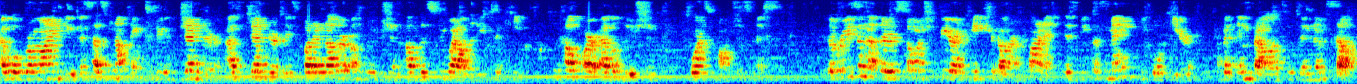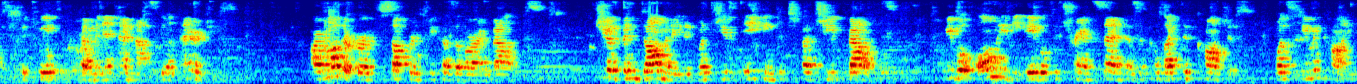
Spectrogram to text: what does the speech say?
I will remind you this has nothing to do with gender, as gender is but another illusion of this duality to keep to help our evolution towards consciousness. The reason that there is so much fear and hatred on our planet is because many people here have an imbalance within themselves between feminine and masculine energies. Our Mother Earth suffers because of our imbalance. She has been dominated when she is aching to achieve balance. We will only be able to transcend as a collective conscious once humankind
